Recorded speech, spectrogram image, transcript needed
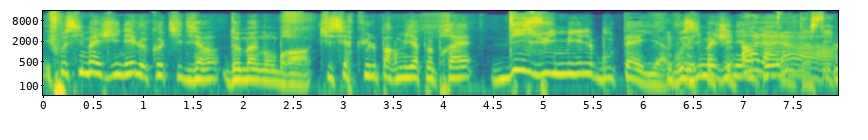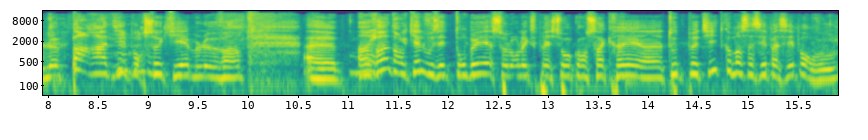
Il faut s'imaginer le quotidien de Manon Bras qui circule parmi à peu près 18 000 bouteilles. Vous imaginez un Oh là peu là. le paradis pour ceux qui aiment le vin. Euh, un vin dans lequel vous êtes tombée, selon l'expression consacrée, euh, toute petite. Comment ça s'est passé pour vous?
